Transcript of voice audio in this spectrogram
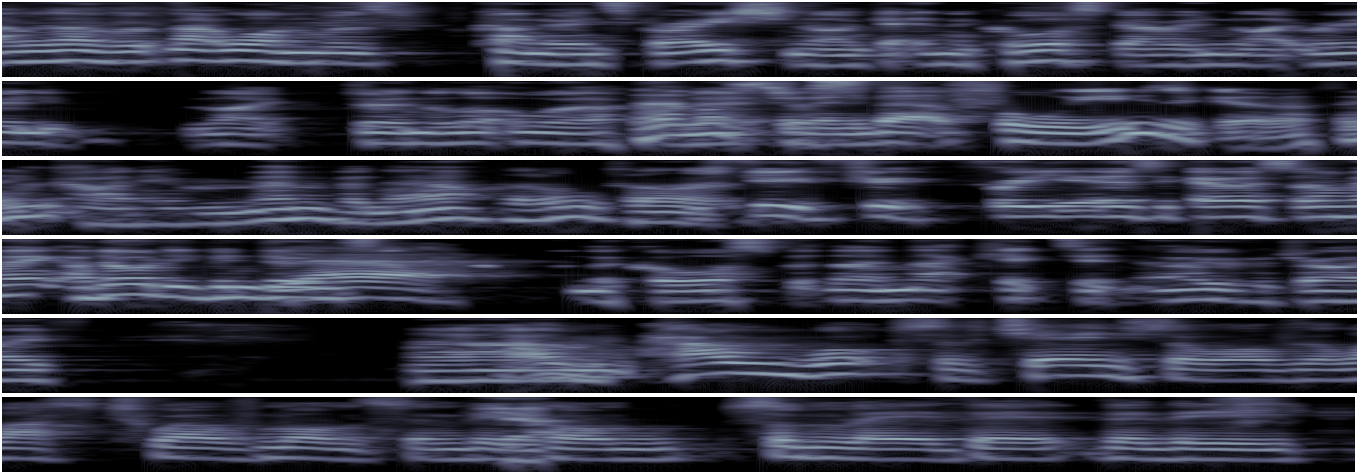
that, that, that one was kind of inspirational getting the course going, like really like doing a lot of work. That must it, have been about four years ago, I think. I can't even remember now. A long time. a few, few three years ago or something. I'd already been doing something yeah. on the course, but then that kicked it in overdrive. Um, how how whoops have changed though over the last twelve months and become suddenly they they the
